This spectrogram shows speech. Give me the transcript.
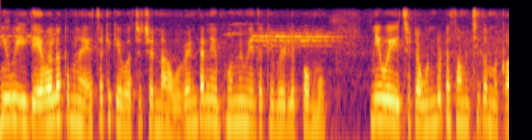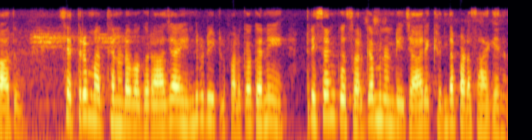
నీవు ఈ దేవలోకమున ఎచ్చటికి వచ్చుచున్నావు. వెంటనే భూమి మీదకి వెళ్ళి పొమ్ము. నీవు ఇచ్చట ఉండుట సముచితము కాదు. శత్రుమర్థనుడవగు రాజా ఇంద్రుడు ఇట్లు పలుకగానే త్రిశంకు స్వర్గము నుండి జారి క్రింద పడసాగాను.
